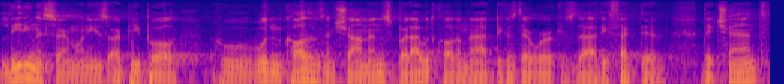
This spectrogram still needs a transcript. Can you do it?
Leading the ceremonies are people who wouldn't call themselves shamans, but I would call them that because their work is that effective. They chant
